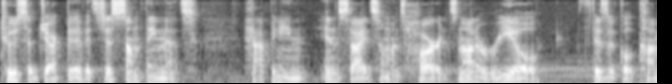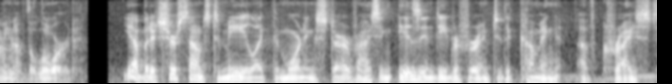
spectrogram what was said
too subjective. It's just something that's happening inside someone's heart. It's not a real physical coming of the Lord. Yeah, but it sure sounds to me like the morning star rising is indeed referring to the coming of Christ.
